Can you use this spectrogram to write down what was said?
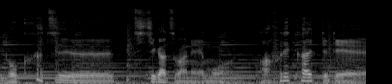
6月、7月はね、もう溢れ返ってて、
